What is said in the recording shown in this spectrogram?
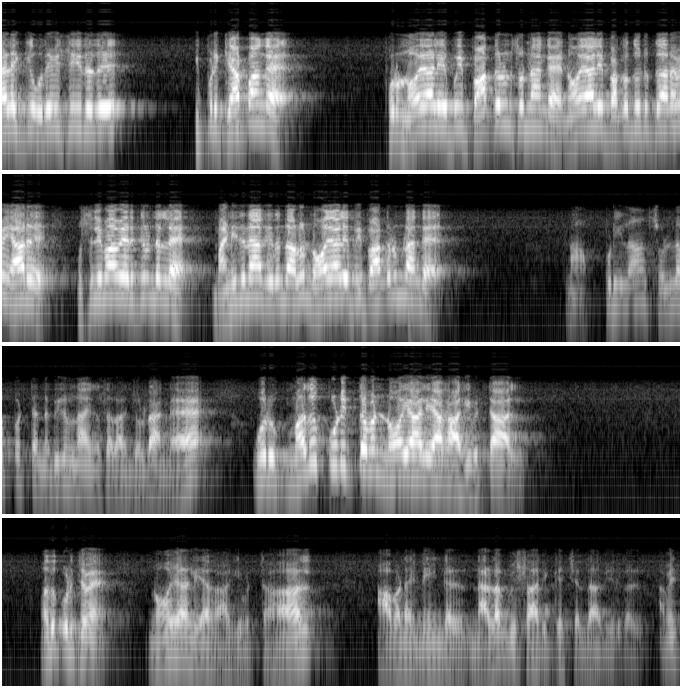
ஏழைக்கு உதவி செய்தது? இப்படி கேட்பாங்க. ஒரு நோயாளியை போய் பார்க்கணும்னு சொன்னாங்க. நோயாளி பக்கத்து வீட்டுக்காரவன் யாரு? முஸ்லீமாவே இருக்கிறதில்ல. மனிதனாக இருந்தாலும் நோயாளியை போய் பார்க்கணும்னாங்க. நான் அப்படிலாம் சொல்லப்பட்ட நபிகள் நாயகம் சலாம் சொல்றாங்க ஒரு மது குடித்தவன் நோயாளியாக ஆகிவிட்டால் மது குடித்தவன் நோயாளியாக ஆகிவிட்டால் அவனை நீங்கள் நலம் விசாரிக்க செல்லாதீர்கள். அவன்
